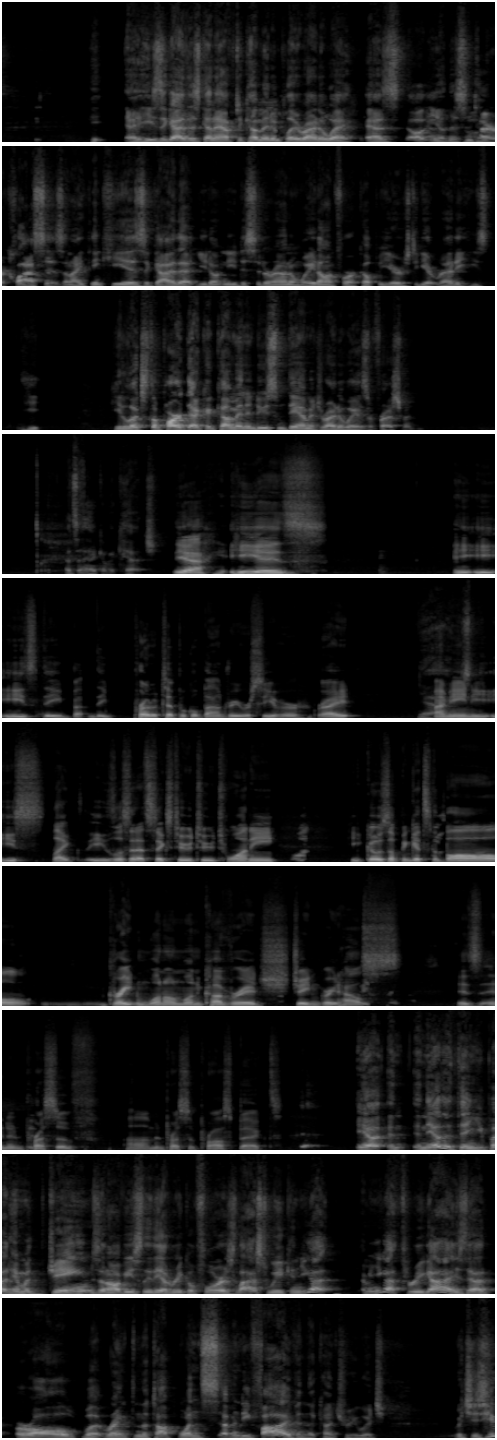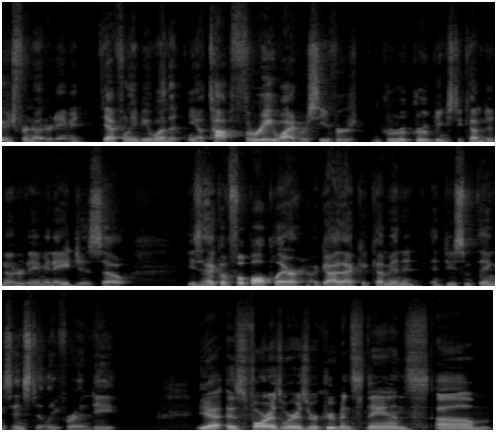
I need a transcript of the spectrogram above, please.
he, he's the guy that's going to have to come in and play right away, as uh, you know this entire class is. And I think he is a guy that you don't need to sit around and wait on for a couple years to get ready. He's he he looks the part that could come in and do some damage right away as a freshman. That's a heck of a catch. Yeah, he- is. He, he he's the the prototypical boundary receiver, right? Yeah, I mean, he's- he, he's like he's listed at 6'2", 220. He goes up and gets the ball. Great in one-on-one coverage. Jaden Greathouse is an impressive, um, impressive prospect. You know, and, and the other thing, you put him with James, and obviously they had Rico Flores last week, and you got, I mean, you got three guys that are all what ranked in the top 175 in the country, which, which is huge for Notre Dame. It'd definitely be one of the you know top three wide receiver group, groupings to come to Notre Dame in ages. So he's a heck of a football player, a guy that could come in and, and do some things instantly for ND. Yeah, as far as where his recruitment stands, um,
